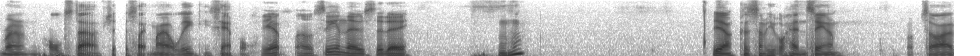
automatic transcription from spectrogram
run old stuff, just like my old league example. Yep, I was seeing those today. Mm-hmm. Yeah, because some people hadn't seen them, so I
